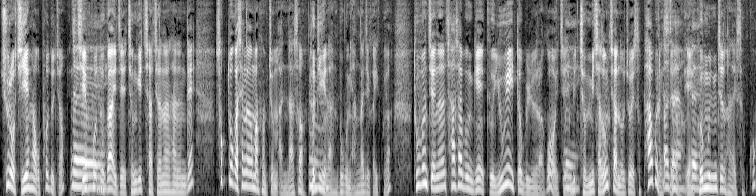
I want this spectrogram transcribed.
주로 GM하고 포드죠. 네. GM 포드가 이제 전기차 전환하는데 속도가 생각만큼 좀 안 나서 더디게 음. 난 부분이 한 가지가 있고요. 두 번째는 4, 4분기에 그 UAW라고 이제 네. 미- 전미 자동차 노조에서 파업을 했어요. 맞아요. 예, 네. 그 문제도 하나 있었고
